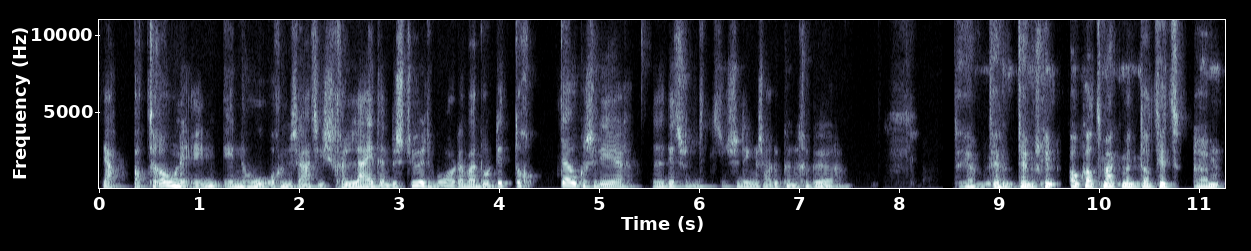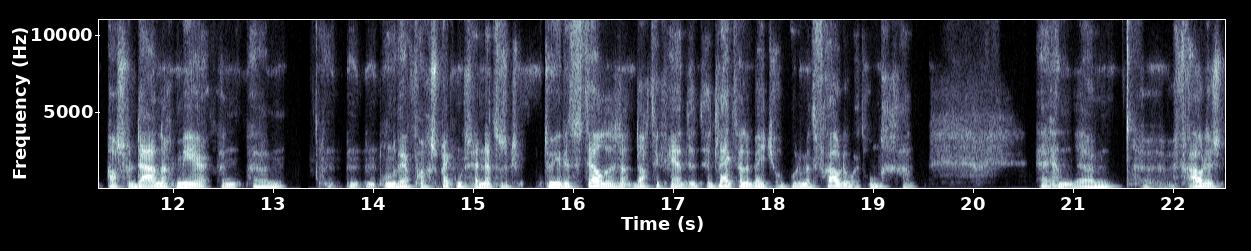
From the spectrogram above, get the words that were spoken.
ja, patronen in, in hoe organisaties geleid en bestuurd worden, waardoor dit toch telkens weer, uh, dit, soort, dit soort dingen zouden kunnen gebeuren ja, het, heeft, misschien ook wel te maken met dat dit um, als zodanig meer een, um, een, een, onderwerp van gesprek moet zijn. Net als ik, toen je dit vertelde, dacht ik van ja, het, het, lijkt wel een beetje op hoe er met fraude wordt omgegaan. En um, uh, fraude is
